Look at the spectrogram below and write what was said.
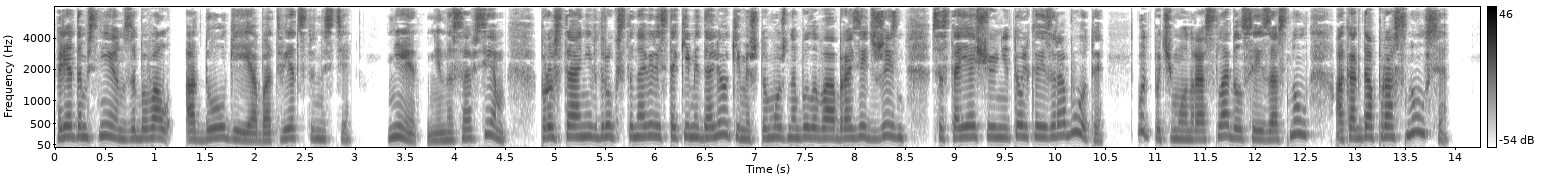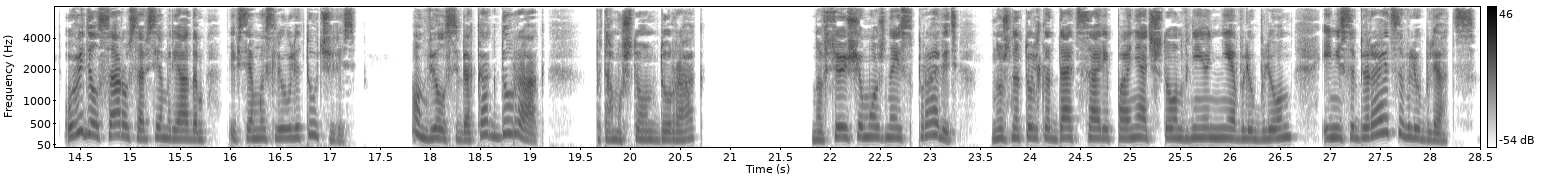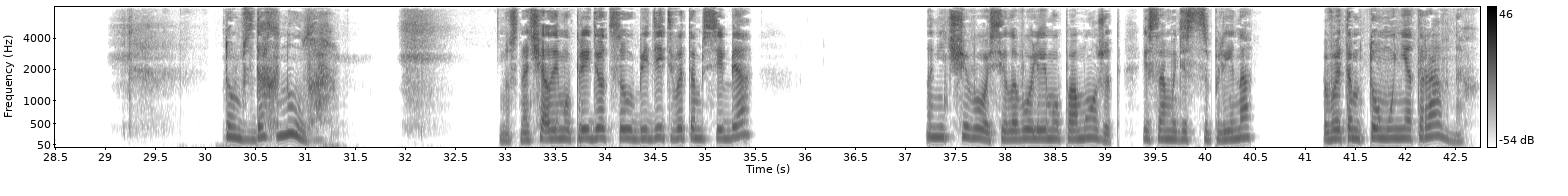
Рядом с ней он забывал о долге и об ответственности, Нет, не насовсем. Просто они вдруг становились такими далекими, что можно было вообразить жизнь, состоящую не только из работы. Вот почему он расслабился и заснул, а когда проснулся, увидел Сару совсем рядом, и все мысли улетучились. Он вел себя как дурак, потому что он дурак. Но все еще можно исправить, нужно только дать Саре понять, что он в нее не влюблен и не собирается влюбляться. Том вздохнул. Но сначала ему придется убедить в этом себя. Но ничего, сила воли ему поможет, и самодисциплина. В этом Тому нет равных.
